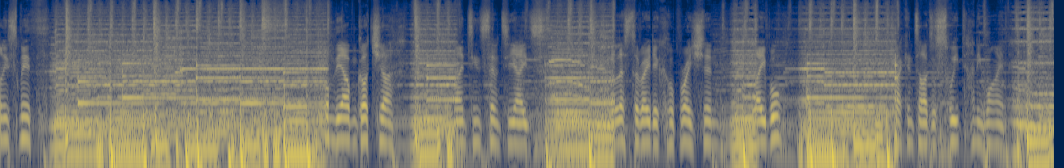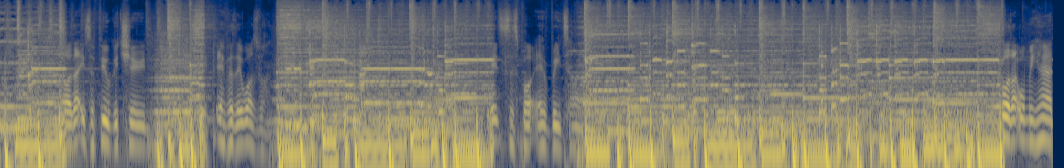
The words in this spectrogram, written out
Lonnie Smith from the album Gotcha, 1978, the Lester Radio Corporation label. Track entitled Sweet Honey Wine. Oh, that is a feel good tune, if ever there was one. Hits the spot every time. Before that one, we had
